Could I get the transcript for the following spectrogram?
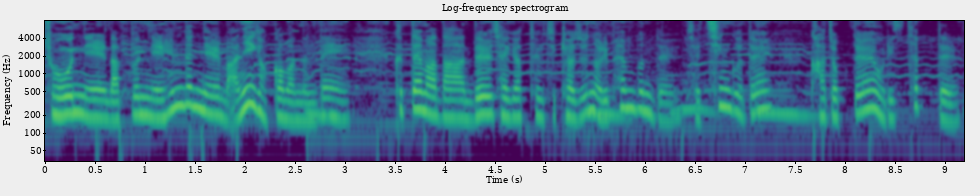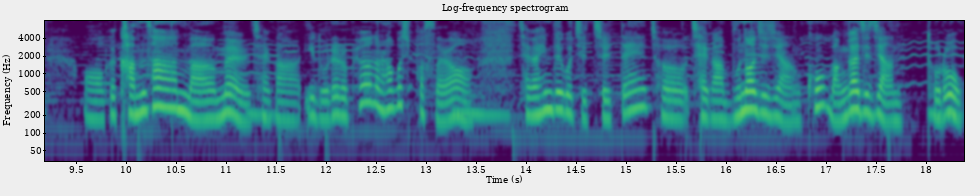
좋은 일, 나쁜 일, 힘든 일 많이 겪어봤는데 그때마다 늘 제 곁을 지켜준 우리 팬분들, 제 친구들, 가족들, 우리 스탭들. 어, 그 감사한 마음을 제가 이 노래로 표현을 하고 싶었어요. 제가 힘들고 지칠 때 저 제가 무너지지 않고 망가지지 않도록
